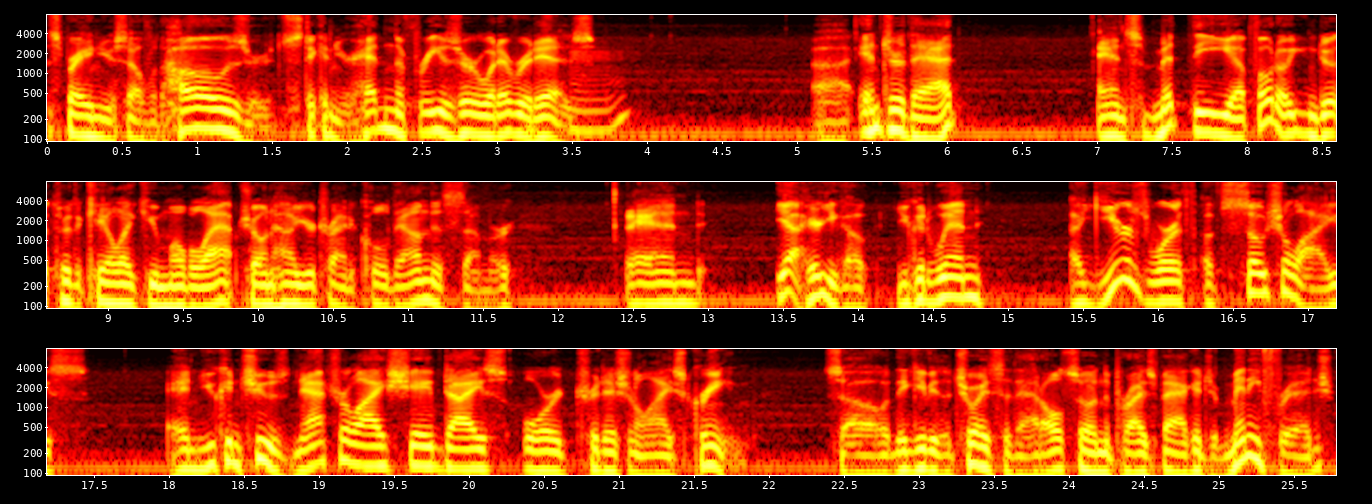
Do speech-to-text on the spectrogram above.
spraying yourself with a hose or sticking your head in the freezer, whatever it is. Uh, enter that and submit the uh, photo. You can do it through the KLAQ mobile app showing how you're trying to cool down this summer. And yeah, here you go. You could win a year's worth of social ice, and you can choose natural ice, shaved ice, or traditional ice cream. So they give you the choice of that. Also in the prize package, a mini fridge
